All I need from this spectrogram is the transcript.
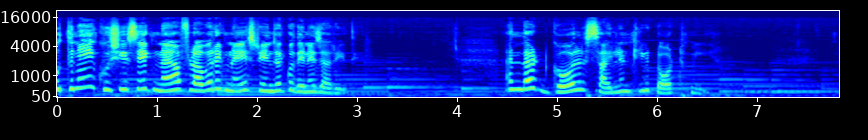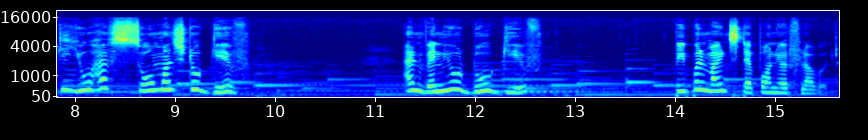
उतने ही खुशी से एक नया फ्लावर एक नए स्ट्रेंजर को देने जा रही थी। And that girl silently taught me कि you have so much to give and when you do give people might step on your flower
